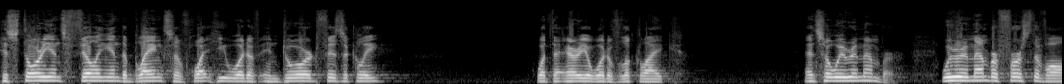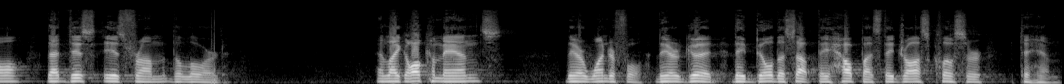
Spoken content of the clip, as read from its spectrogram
historians filling in the blanks of what he would have endured physically, what the area would have looked like. And so we remember. We remember, first of all, that this is from the Lord. And like all commands, they are wonderful. They are good. They build us up. They help us. They draw us closer to Him.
